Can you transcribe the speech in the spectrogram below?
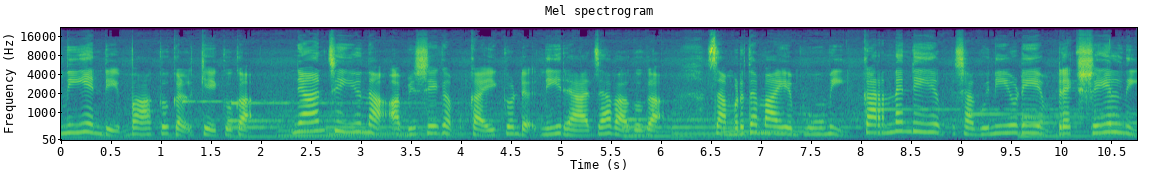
നീ എന്റെ വാക്കുകൾ കേൾക്കുക. ഞാൻ ചെയ്യുന്ന അഭിഷേകം കൈകൊണ്ട് നീ രാജാവാകുക. സമൃദ്ധമായ ഭൂമി കർണന്റെയും ശകുനിയുടെയും രക്ഷയിൽ നീ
